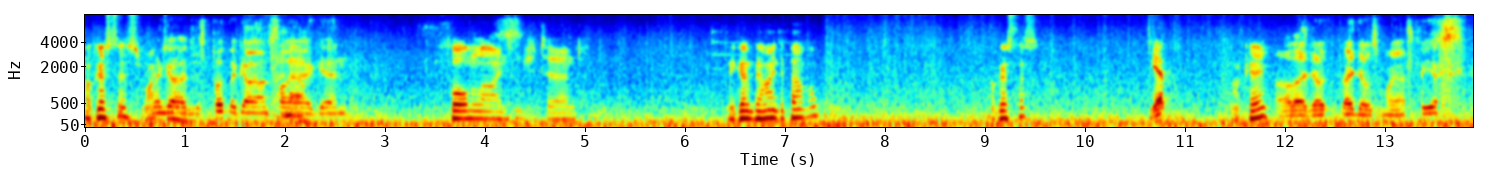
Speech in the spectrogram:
Augustus, My right god, turn. just put the guy on fire again. Form lines once you turned. Are you going behind the Pavel? Augustus? Yep. Okay. Oh, there goes, there goes my FPS.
